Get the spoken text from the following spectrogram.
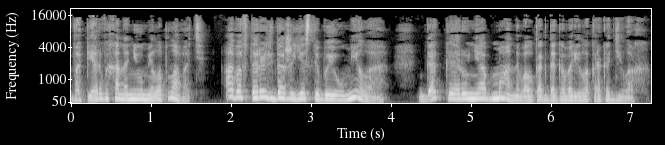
Во-первых, она не умела плавать. А во-вторых, даже если бы и умела, Гаккеру не обманывал, когда говорил о крокодилах.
